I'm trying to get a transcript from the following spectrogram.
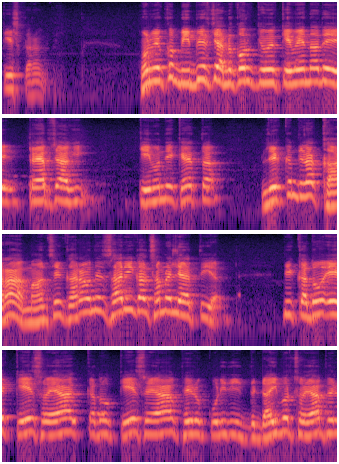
ਕੇਸ ਕਰਾਂਗੇ। ਹੁਣ ਵੇਖੋ ਬੀਬੀ ਹਰਚਰਨ ਕੌਰ ਕਿਵੇਂ ਕਿਵੇਂ ਇਹਨਾਂ ਦੇ ਟ੍ਰੈਪ 'ਚ ਆ ਗਈ, ਕਿਵੇਂ ਉਹਨੇ ਕਹਿਤਾ ਲੇਕਿਨ ਜਿਹੜਾ ਖਾਰਾ ਮਾਨਸਿਕ ਖਾਰਾ, ਉਹਨੇ ਸਾਰੀ ਗੱਲ ਸਾਹਮਣੇ ਲਿਆਤੀ ਆ ਵੀ ਕਦੋਂ ਇਹ ਕੇਸ ਹੋਇਆ, ਕਦੋਂ ਕੇਸ ਹੋਇਆ, ਫਿਰ ਕੁੜੀ ਦੀ ਡਾਈਵਰਸ ਹੋਇਆ, ਫਿਰ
